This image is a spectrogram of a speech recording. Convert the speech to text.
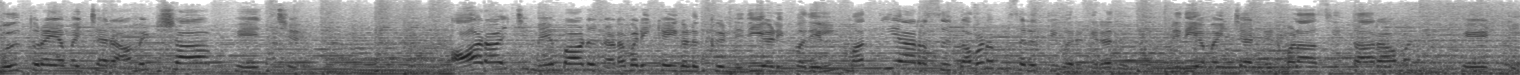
உள்துறை அமைச்சர் அமித்ஷா பேச்சு. ஆராய்ச்சி மேம்பாடு நடவடிக்கைகளுக்கு நிதியளிப்பதில் மத்திய அரசு கவனம் செலுத்தி வருகிறது. நிதியமைச்சர் நிர்மலா சீதாராமன் பேட்டி.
